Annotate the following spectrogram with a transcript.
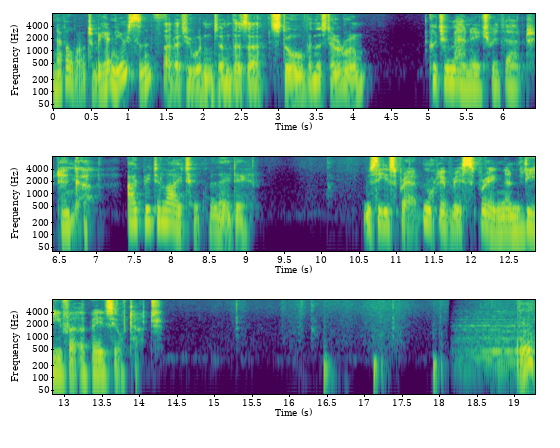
never want to be a nuisance. I bet you wouldn't, and there's a stove in the still room. Could you manage with that, Denker? I'd be delighted, my lady. You see, Spratt, not every spring and lever obeys your touch. Well,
